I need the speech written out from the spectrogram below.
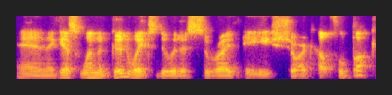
And I guess one good way to do it is to write a short, helpful book.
